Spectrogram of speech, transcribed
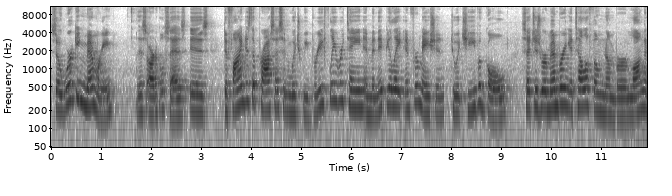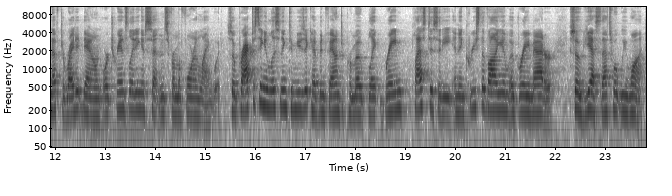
So, working memory, this article says, is defined as the process in which we briefly retain and manipulate information to achieve a goal such as remembering a telephone number long enough to write it down or translating a sentence from a foreign language. So, practicing and listening to music have been found to promote brain plasticity and increase the volume of gray matter. So, yes, that's what we want.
